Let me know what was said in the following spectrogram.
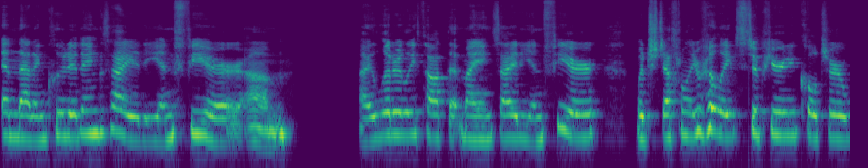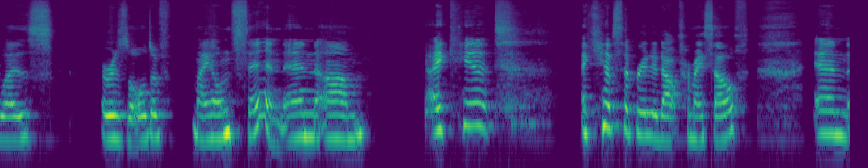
and that included anxiety and fear um I literally thought that my anxiety and fear, which definitely relates to purity culture, was a result of my own sin. And um, I can't I can't separate it out for myself. And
